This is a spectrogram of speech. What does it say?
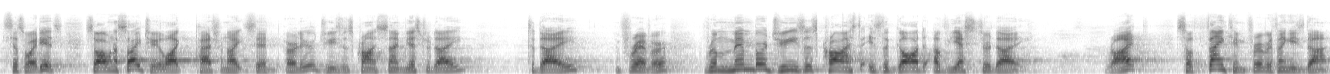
It's just the way it is. So I want to say to you, like Pastor Nate said earlier, Jesus Christ, same yesterday, today, and forever. Remember, Jesus Christ is the God of yesterday, right? So thank Him for everything He's done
